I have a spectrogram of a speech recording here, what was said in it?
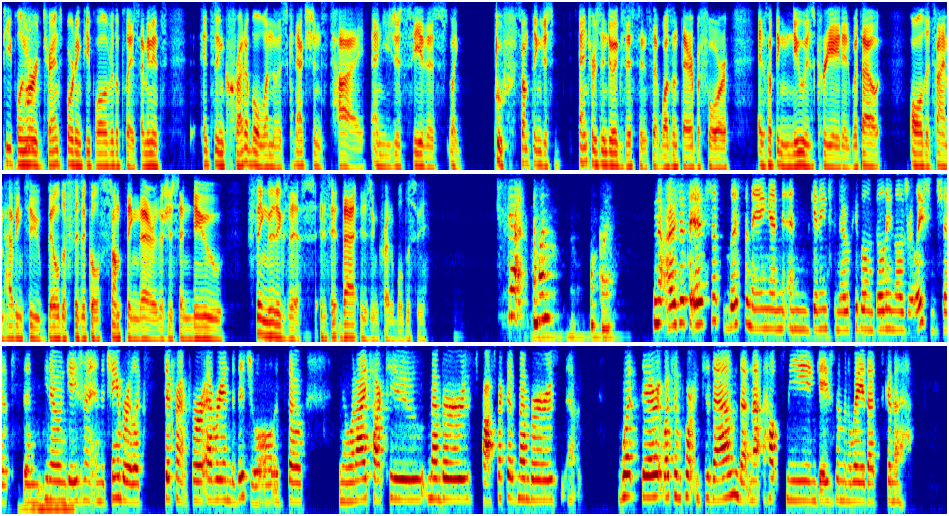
people who are transporting people all over the place. I mean it's it's incredible when those connections tie and you just see this like poof something just enters into existence that wasn't there before and something new is created without all the time having to build a physical something there. There's just a new thing that exists. It's, it, that is incredible to see. Yeah. And when, okay. Oh, no, I was just it's just listening and and getting to know people and building those relationships and you know engagement in the chamber looks different for every individual and so you know when I talk to members, prospective members, uh, what they're what's important to them that not helps me engage them in a way that's going to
